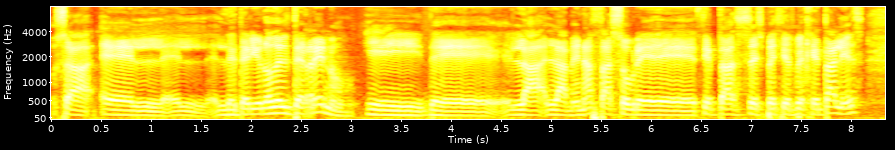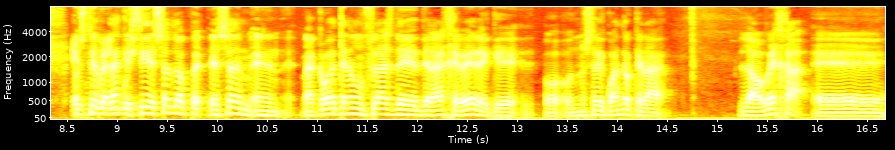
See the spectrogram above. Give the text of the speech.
O sea, el, el- el deterioro del terreno y de la, la amenaza sobre ciertas especies vegetales. es Hostia, muy, ¿verdad muy- que sí? Eso, es lo pe- eso en- en- me acabo de tener un flash de, de la RGB de que, o, o no sé de cuándo, que la, la oveja eh,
